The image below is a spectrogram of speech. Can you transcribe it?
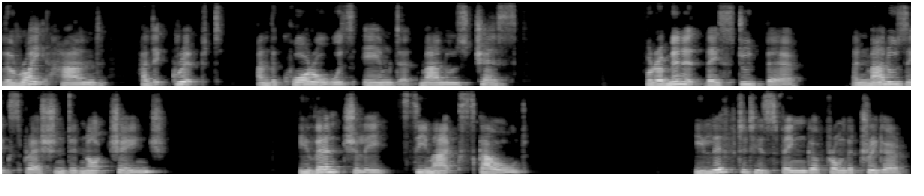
The right hand had it gripped and the quarrel was aimed at Manu's chest. For a minute they stood there, and Manu's expression did not change. Eventually, Simak scowled. He lifted his finger from the trigger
